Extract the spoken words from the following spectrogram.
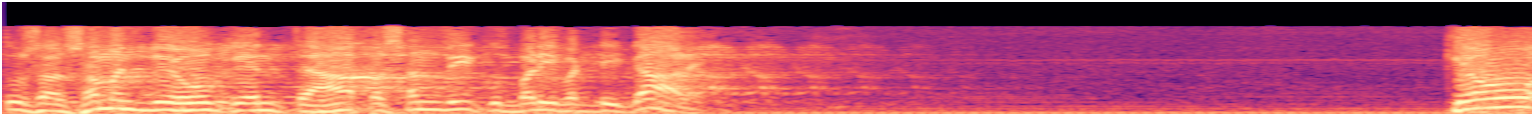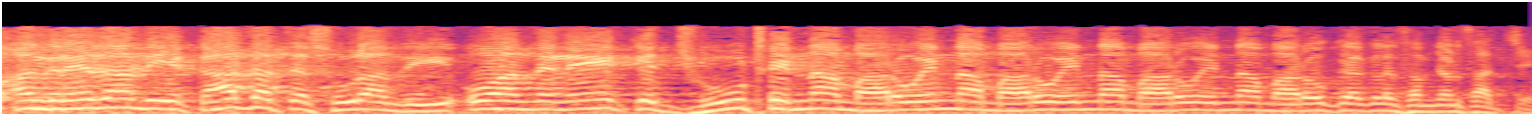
تسا سمجھتے ہو کہ انتہا پسندی کوئی بڑی وڈی گال ہے۔ کیوں اگریزوں کی ایک آدت ہے سورا کی وہ آتے نے کہ جھوٹ اینا مارو اینا مارو اینا مارو اینا مارو کہ اگلے سمجھ سچے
